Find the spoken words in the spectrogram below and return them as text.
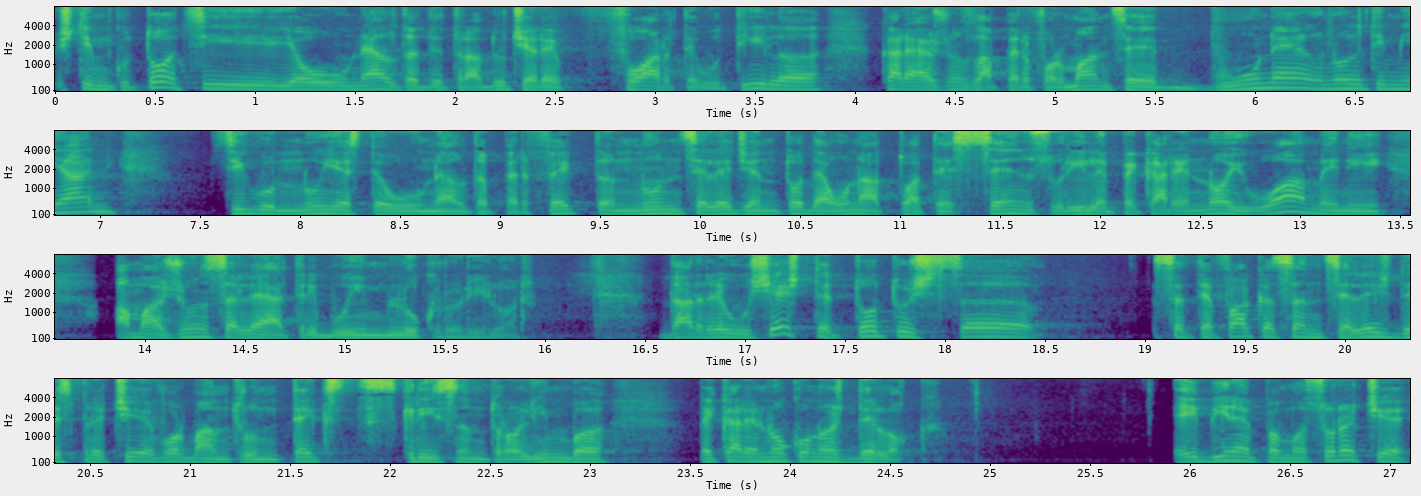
știm cu toții, e o unealtă de traducere foarte utilă, care a ajuns la performanțe bune în ultimii ani. Sigur, nu este o unealtă perfectă, nu înțelege întotdeauna toate sensurile pe care noi, oamenii, am ajuns să le atribuim lucrurilor. Dar reușește totuși să să te facă să înțelegi despre ce e vorba într-un text scris într-o limbă pe care nu o cunoști deloc. Ei bine, pe măsură ce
